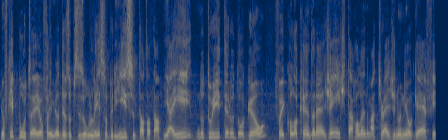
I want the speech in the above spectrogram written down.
eu fiquei puto. Aí eu falei, meu Deus, eu preciso ler sobre isso, tal, tal, tal. E aí, no Twitter, o Dogão foi colocando, né? Gente, tá rolando uma thread no NeoGaf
